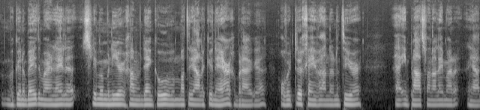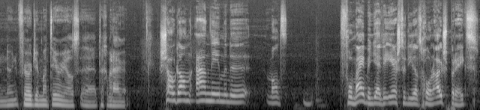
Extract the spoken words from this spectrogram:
we kunnen beter maar een hele slimme manier gaan we denken hoe we materialen kunnen hergebruiken. Of weer teruggeven aan de natuur. eh, in plaats van alleen maar ja, virgin materials eh, te gebruiken. Zou dan aannemende, want voor mij ben jij de eerste die dat gewoon uitspreekt,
